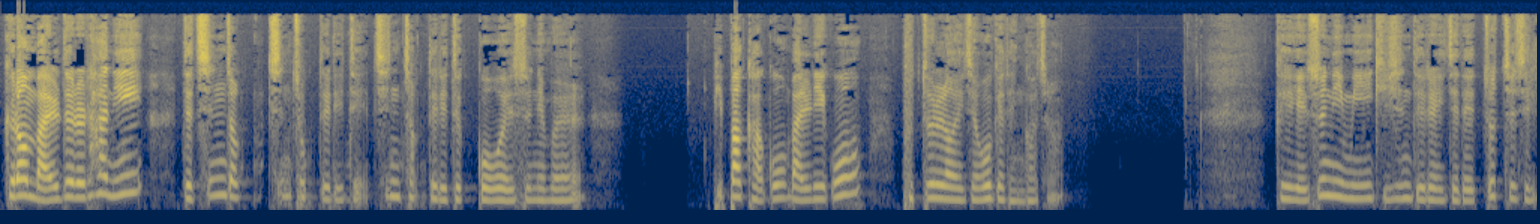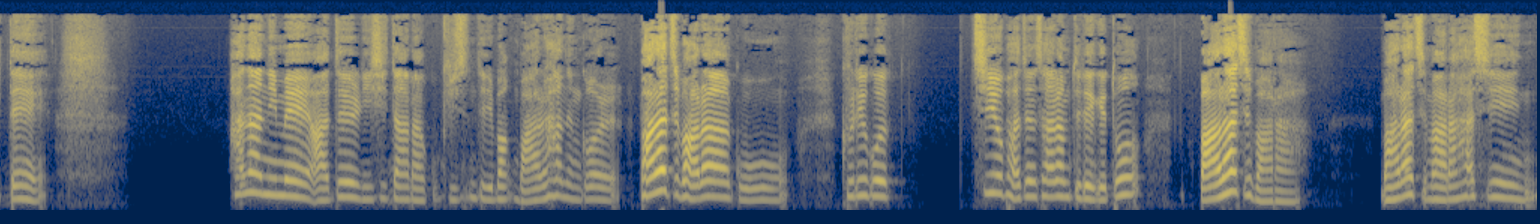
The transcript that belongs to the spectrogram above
그런 말들을 하니 이제 친척 친척들이 친척들이 듣고 예수님을 핍박하고 말리고 붙들러 이제 오게 된 거죠. 그 예수님이 귀신들을 이제 내쫓으실 때 하나님의 아들이시다라고 귀신들이 막 말하는 걸 말하지 말라고 그리고 치유 받은 사람들에게도 말하지 마라. 말하지 마라 하신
